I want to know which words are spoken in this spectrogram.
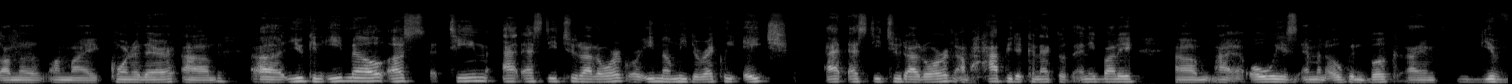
on the on my corner there. Um, mm-hmm. uh, you can email us team at sd2.org or email me directly, h at sd2.org. I'm happy to connect with anybody. Um, I always am an open book. I am give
